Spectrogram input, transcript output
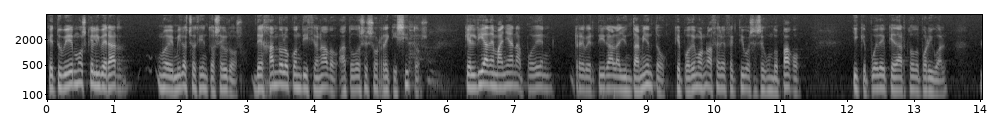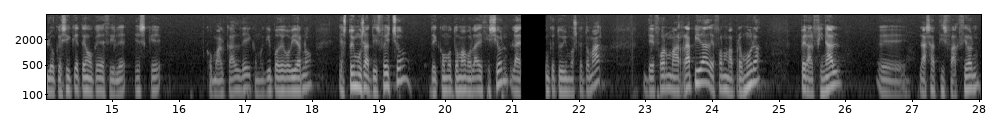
que tuvimos que liberar 9.800 euros, dejándolo condicionado a todos esos requisitos que el día de mañana pueden revertir al ayuntamiento, que podemos no hacer efectivo ese segundo pago y que puede quedar todo por igual. Lo que sí que tengo que decirle es que como alcalde y como equipo de gobierno, estoy muy satisfecho de cómo tomamos la decisión, la decisión que tuvimos que tomar, de forma rápida, de forma promura, pero al final eh, la satisfacción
